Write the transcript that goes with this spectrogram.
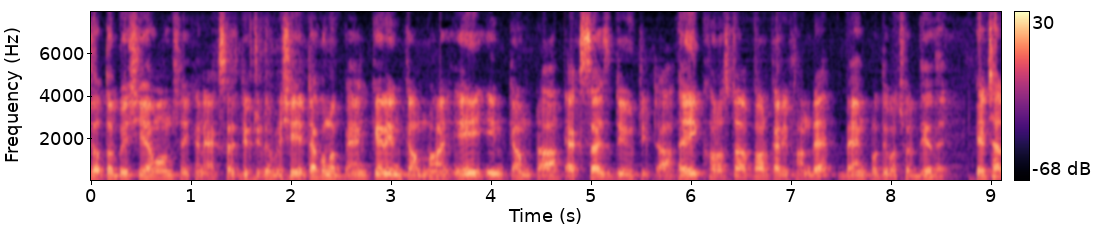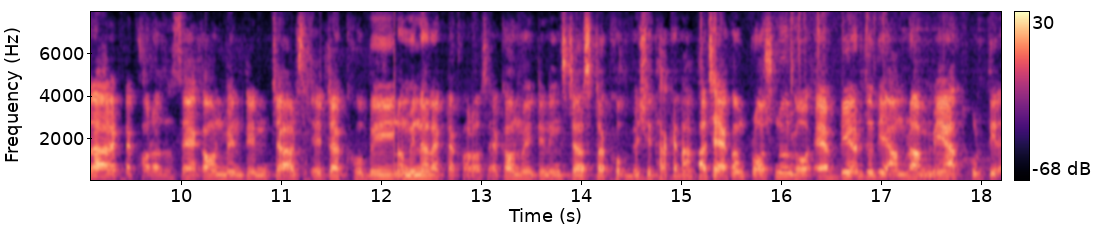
যত বেশি অ্যামাউন্ট সেখানে এক্সাইজ ডিউটিটা বেশি। এটা কোনো ব্যাংকের ইনকাম নয়। এই ইনকামটা এক্সাইজ ডিউটিটা এই খরচটা সরকারি ফান্ডে ব্যাংক প্রতি বছর দিয়ে দেয়। এছাড়া আর একটা খরচ আছে অ্যাকাউন্ট মেনটেন চার্জ এটা খুবই নমিনাল একটা খরচ। অ্যাকাউন্ট মেনটেনিং চার্জটা খুব বেশি থাকে না। আচ্ছা এখন প্রশ্ন হলো এফডিআর যদি আমরা মেয়াদ পূর্তির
